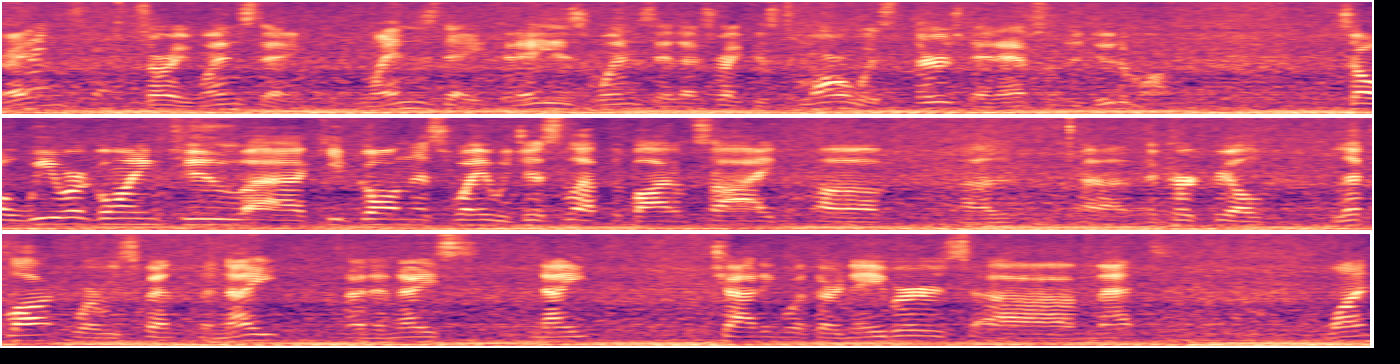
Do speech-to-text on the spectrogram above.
right? Wednesday. Sorry, Wednesday. Wednesday. Today is Wednesday. That's right, because tomorrow was Thursday and I have something to do tomorrow. So we were going to uh, keep going this way. We just left the bottom side of uh, uh, the Kirkfield lift lock where we spent the night. Had a nice night chatting with our neighbors. Uh, met one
